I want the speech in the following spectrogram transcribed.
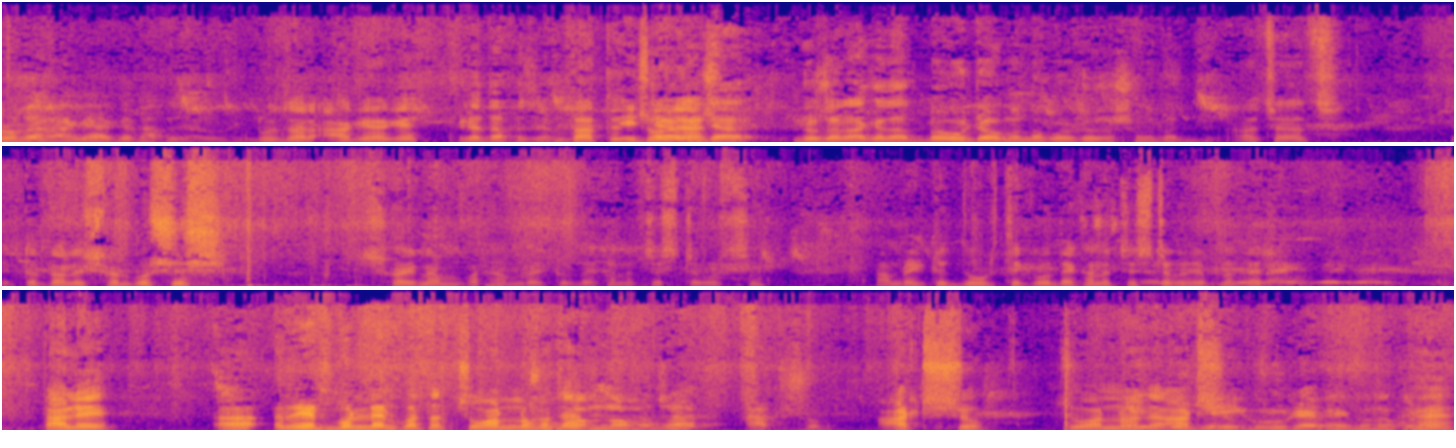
রোজার আগে আগে দাঁতে যাবে রোজার আগে আগে এটা দাঁতে যাবে। দাঁতে চলে আসবে। রোজার আগে দাঁতবে ওইটাও মনে করে রোজার সময় দাঁতবে। আচ্ছা আচ্ছা। এটা তাহলে সর্বশেষ। ছয় নাম্বার আমরা একটু দেখানোর চেষ্টা করছি। আমরা একটু দূর থেকেও দেখানোর চেষ্টা করি আপনাদের। তাহলে রেট বললেন কত? চুয়ান্ন হাজার? আটশো। আটশো। চুয়ান্ন হাজার আটশো। হ্যাঁ।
